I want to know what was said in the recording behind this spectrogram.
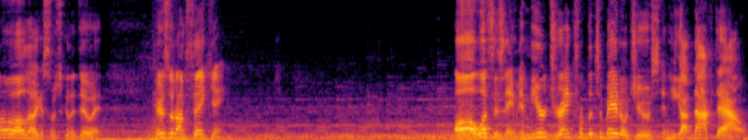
Oh, well, then I guess I'm just going to do it. Here's what I'm thinking. Oh, what's his name? Emeer drank from the tomato juice and he got knocked out.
